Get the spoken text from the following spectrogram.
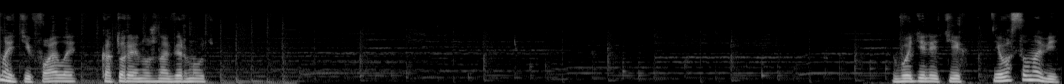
найти файлы, которые нужно вернуть, выделить их и восстановить,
